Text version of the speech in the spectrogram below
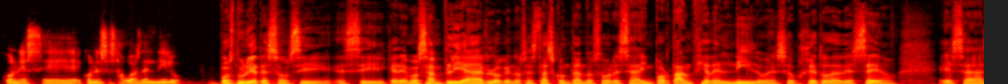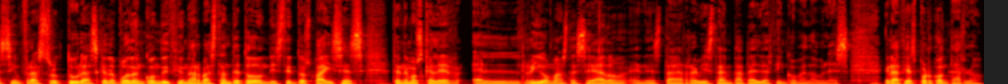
con, ese, con esas aguas del Nilo. Pues Nuria Tesson, si, si queremos ampliar lo que nos estás contando sobre esa importancia del Nilo, ese objeto de deseo, esas infraestructuras que lo pueden condicionar bastante todo en distintos países, tenemos que leer El río más deseado en esta revista en papel de 5W. Gracias por contarlo.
